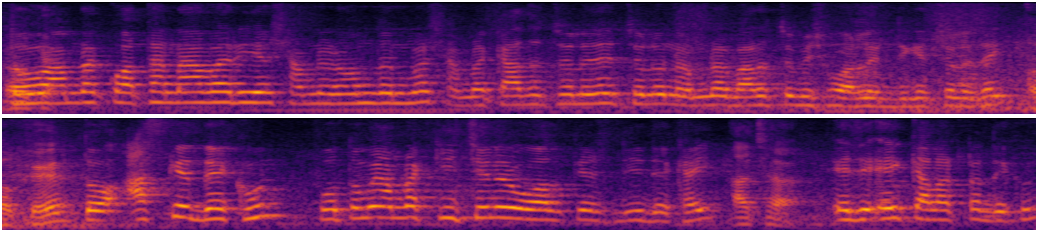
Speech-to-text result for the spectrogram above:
তো আমরা কথা না বাড়িয়ে সামনে রমজান মাস আমরা কাজে চলে যাই চলুন আমরা বারো চব্বিশ ওয়ালের দিকে চলে যাই। ওকে তো আজকে দেখুন প্রথমে আমরা কিচেনের ওয়াল টেস্ট দিয়ে দেখাই। আচ্ছা। এই যে এই কালারটা দেখুন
